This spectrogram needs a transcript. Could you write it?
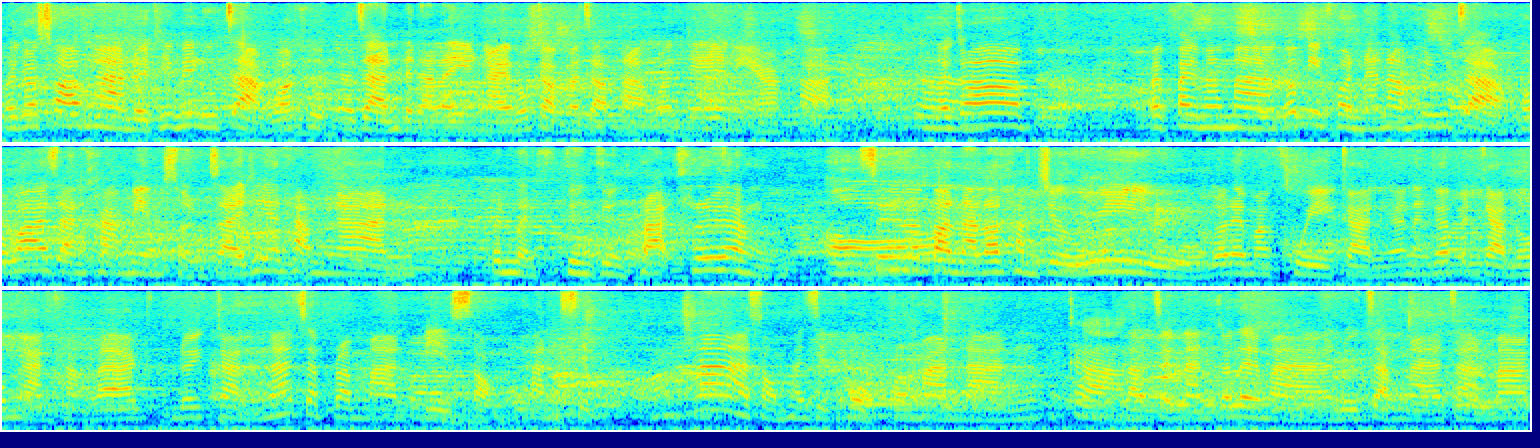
แล้วก็ชอบงานโดยที่ไม่รู้จักว่าคืออาจารย์เป็นอะไรยังไงเพราะกลับมาจากต่างประเทศเนี้ยค่ะ แล้วก็ไปไปๆมาๆก็มีคนแนะนำให้รู้จัก เพราะว่าอาจารย์คามินสนใจที่จะทำงาน เป็นเหมือนกึ่งกึ่งๆพระเครื่อง อ๋อ ซึ่งตอนนั้นเราทำจิวเวลรี่อยู่ก็เลยมาคุยกันก็นั้นก็เป็นการร่วมงานครั้งแรกด้วยกันน่าจะประมาณปี 2015 2016 ประมาณนั้น ค่ะ หลังจากนั้นก็เลยมารู้จักงานอาจารย์มาก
